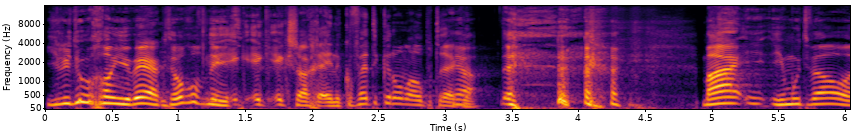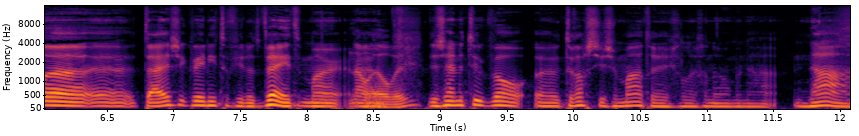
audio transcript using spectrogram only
jullie doen gewoon je werk, toch? Of niet? Ik, ik, ik zag een confetti-kanon opentrekken. Ja. maar je, je moet wel, eh, Thijs, ik weet niet of je dat weet, maar Nou, eh, er zijn natuurlijk wel drastische maatregelen genomen na, na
